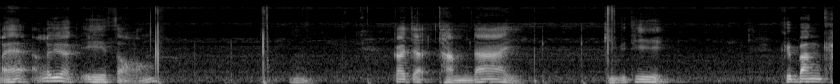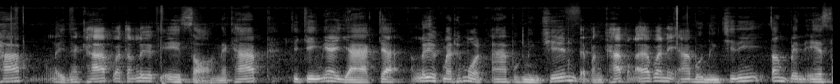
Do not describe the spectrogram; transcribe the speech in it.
และเลือก A2 อก็จะทำได้กี่วิธี คือบังคับเลยนะครับว่าต้องเลือก A2 นะครับ จริงๆเนี่ยอยากจะเลือกมาทั้งหมด R บวก1ชิ้น แต่บังคับแล้วว่าใน R บวก1ชิ้นนี้ต้องเป็น A2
